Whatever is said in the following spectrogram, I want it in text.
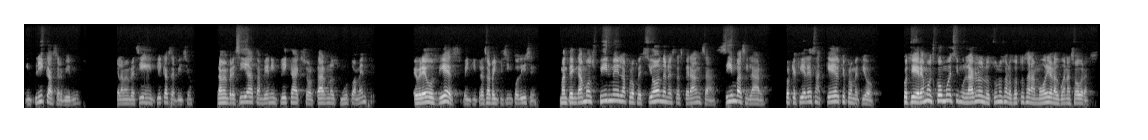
implica servirnos, que la membresía implica servicio, la membresía también implica exhortarnos mutuamente. Hebreos 10, 23 al 25 dice, Mantengamos firme la profesión de nuestra esperanza, sin vacilar, porque fiel es aquel que prometió. Consideremos cómo estimularnos los unos a los otros al amor y a las buenas obras,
